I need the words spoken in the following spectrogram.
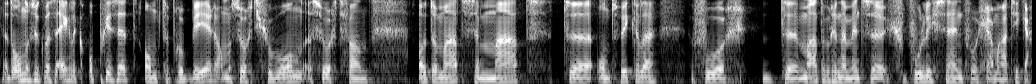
Het onderzoek was eigenlijk opgezet om te proberen om een soort gewoon een soort van automatische maat te ontwikkelen voor de mate waarin mensen gevoelig zijn voor grammatica.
